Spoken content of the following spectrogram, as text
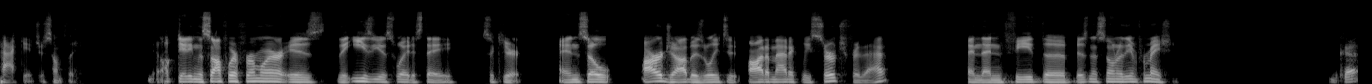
package or something. Updating the software firmware is the easiest way to stay secure. And so our job is really to automatically search for that and then feed the business owner the information. Okay.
